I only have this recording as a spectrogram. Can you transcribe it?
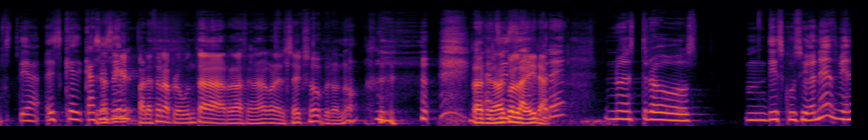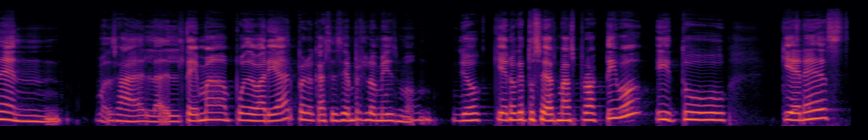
Hostia, es que casi Fíjate que siempre... parece una pregunta relacionada con el sexo, pero no. relacionada Casi con la ira. siempre nuestras discusiones vienen, o sea, el, el tema puede variar, pero casi siempre es lo mismo. Yo quiero que tú seas más proactivo y tú quieres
